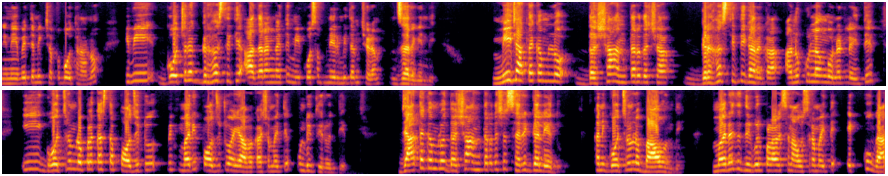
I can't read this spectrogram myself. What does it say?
నేను ఏవైతే మీకు చెప్పబోతున్నానో ఇవి గోచర గ్రహస్థితి ఆధారంగా అయితే మీకోసం నిర్మితం చేయడం జరిగింది. మీ జాతకంలో దశ అంతర్దశ గ్రహస్థితి గనక అనుకూలంగా ఉన్నట్లయితే ఈ గోచరం లోపల కాస్త పాజిటివ్ మీకు మరీ పాజిటివ్ అయ్యే అవకాశం అయితే ఉండి తీరుద్ది. జాతకంలో దశ అంతర్దశ సరిగ్గా లేదు కానీ గోచరంలో బాగుంది. మరింత దిగులు పడాల్సిన అవసరం అయితే ఎక్కువగా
